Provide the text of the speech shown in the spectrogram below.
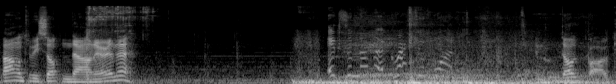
bound to be something down here, isn't there? It's another aggressive one! In Dugbog.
